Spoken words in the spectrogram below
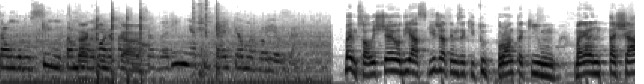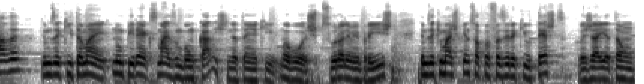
tão grossinho, tão Está bom, agora passa-se a varinha, fica aí que é uma beleza. Bem pessoal, isto já é o dia a seguir, já temos aqui tudo pronto, aqui um- uma grande tachada, temos aqui também num Pirex mais um bom bocado, isto ainda tem aqui uma boa espessura, olhem bem para isto. Temos aqui o mais pequeno só para fazer aqui o teste, veja aí então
